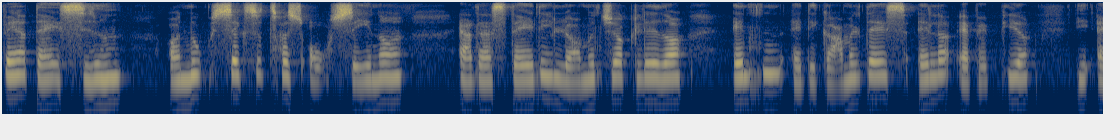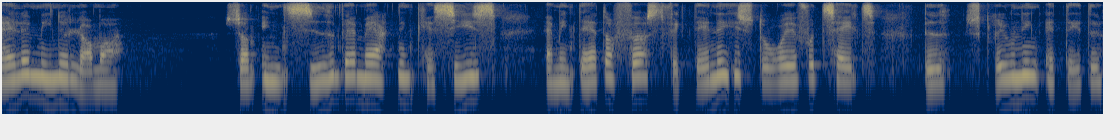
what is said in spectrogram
Hver dag siden, og nu 66 år senere, er der stadig lommetørklæder, enten af de gammeldags eller af papir, i alle mine lommer. Som en sidebemærkning kan siges, at min datter først fik denne historie fortalt ved skrivning af dette.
